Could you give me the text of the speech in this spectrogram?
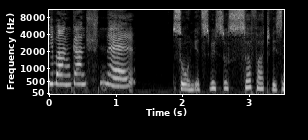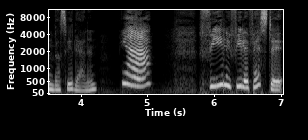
die waren ganz schnell. So, und jetzt willst du sofort wissen, was wir lernen? Ja, Viele, viele Feste.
